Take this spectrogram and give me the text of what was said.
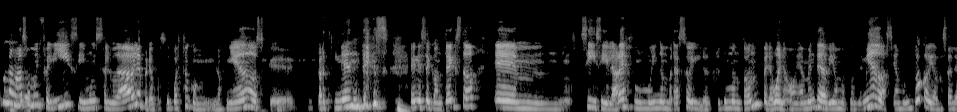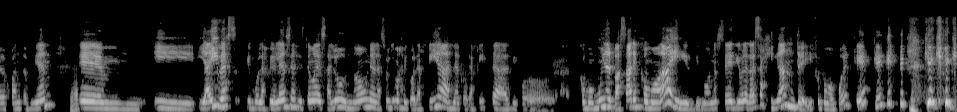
fue un abrazo muy feliz y muy saludable, pero por supuesto con los miedos que, pertinentes mm. en ese contexto. Em, sí, sí, la verdad es un muy lindo embarazo y lo disfruté un montón, pero bueno, obviamente había un montón de miedo, hacía muy poco, había pasado lo de Juan también. Em, y, y, ahí ves tipo, las violencias del sistema de salud, ¿no? Una de las últimas ecografías, la ecografista tipo como muy al pasar, es como, ay, tipo, no sé, tiene una cabeza gigante, y fue como, ¿qué? ¿Qué? ¿Qué? ¿Qué?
